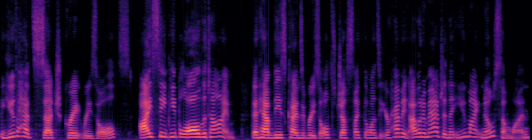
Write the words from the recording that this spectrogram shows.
you've had such great results. I see people all the time that have these kinds of results, just like the ones that you're having, I would imagine that you might know someone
